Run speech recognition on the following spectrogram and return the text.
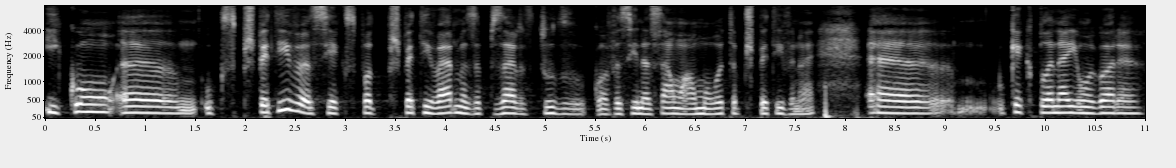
e com uh, o que se perspectiva, se é que se pode perspectivar, mas apesar de tudo, com a vacinação há uma outra perspectiva, não é? Uh, o que é que planeiam agora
